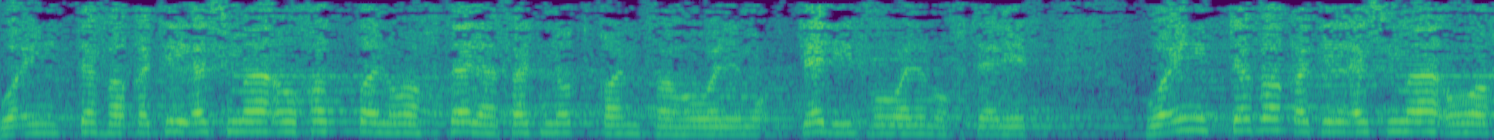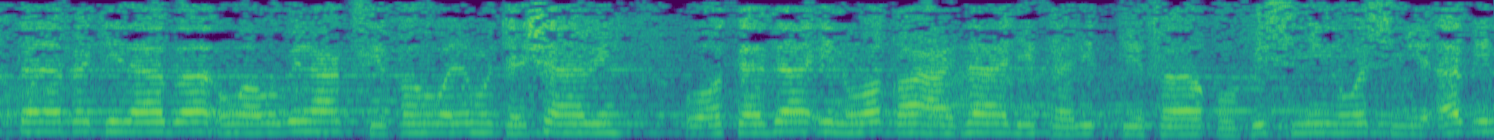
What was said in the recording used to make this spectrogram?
وإن اتفقت الأسماء خطا واختلفت نطقا فهو المؤتلف والمختلف. وإن اتفقت الأسماء واختلفت الآباء أو بالعكس فهو المتشابه وكذا إن وقع ذلك الاتفاق في اسم واسم أب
